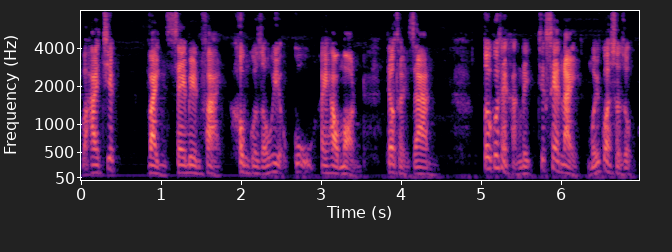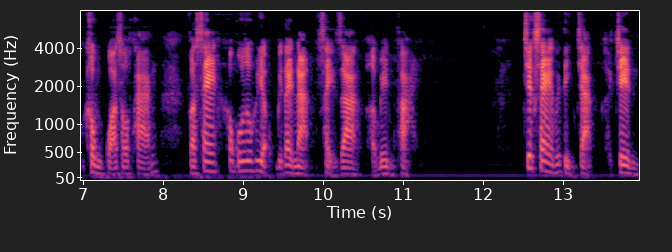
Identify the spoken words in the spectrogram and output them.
và hai chiếc vành xe bên phải không có dấu hiệu cũ hay hao mòn theo thời gian. Tôi có thể khẳng định chiếc xe này mới qua sử dụng không quá 6 tháng và xe không có dấu hiệu bị tai nạn xảy ra ở bên phải. Chiếc xe với tình trạng ở trên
